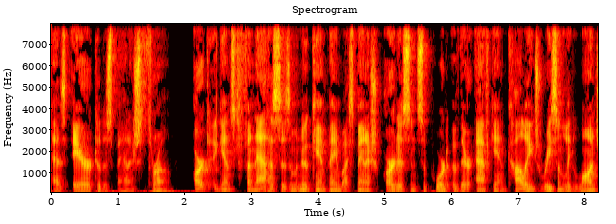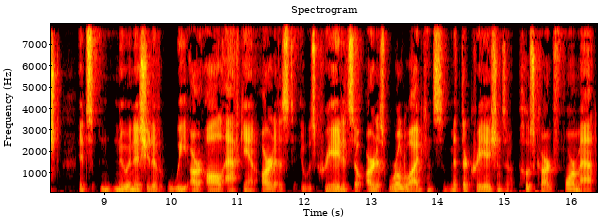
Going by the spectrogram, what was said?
as heir to the Spanish throne. Art Against Fanaticism, a new campaign by Spanish artists in support of their Afghan colleagues, recently launched its new initiative, We Are All Afghan Artists. It was created so artists worldwide can submit their creations in a postcard format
